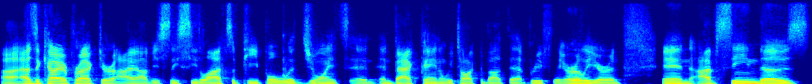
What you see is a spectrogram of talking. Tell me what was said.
uh, as a chiropractor, I obviously see lots of people with joints and, and back pain, and we talked about that briefly earlier. And and I've seen those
